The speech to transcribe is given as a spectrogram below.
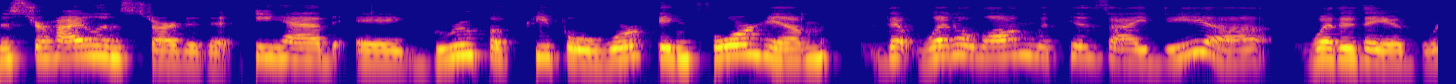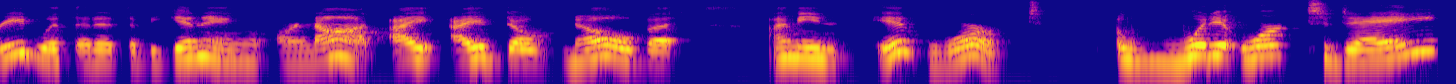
Mr. Hyland started it. He had a group of people working for him that went along with his idea, whether they agreed with it at the beginning or not. I, I don't know, but I mean, it worked. Would it work today?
